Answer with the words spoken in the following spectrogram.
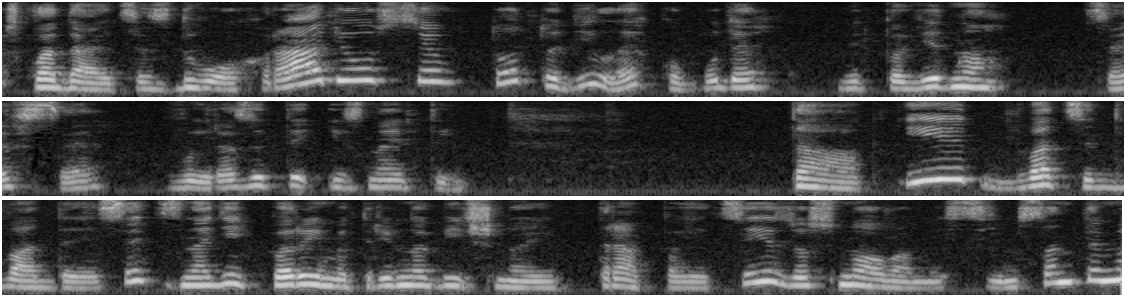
складається з двох радіусів, то тоді легко буде, відповідно, це все виразити і знайти. Так, і 22,10. Знайдіть периметр рівнобічної трапеції з основами 7 см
